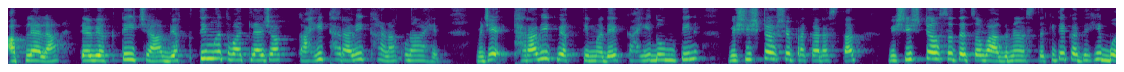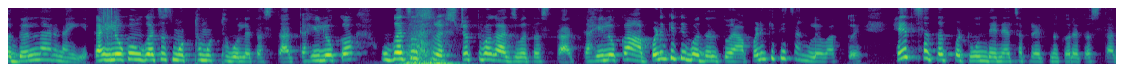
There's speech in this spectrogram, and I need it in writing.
आपल्याला त्या व्यक्तीच्या व्यक्तिमत्वातल्या ज्या काही ठराविक खाणाखुणा आहेत म्हणजे ठराविक व्यक्तीमध्ये काही दोन तीन विशिष्ट असे प्रकार असतात विशिष्ट असं त्याचं वागणं असतं की ते कधीही बदलणार नाहीये. काही लोक उगाच मोठं मोठं बोलत असतात. काही लोक उगाच श्रेष्ठत्व गाजवत असतात. काही लोक आपण किती बदलतोय आपण किती चांगलं वागतोय हेच सतत पटवून देण्याचा प्रयत्न करत असतात.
